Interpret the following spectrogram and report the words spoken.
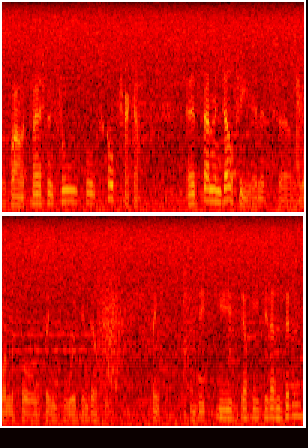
requirements management tool called Scope Tracker. And it's done in Delphi, and it's a wonderful thing to work in Delphi. Thank you. Indeed. You used Delphi 2007, did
